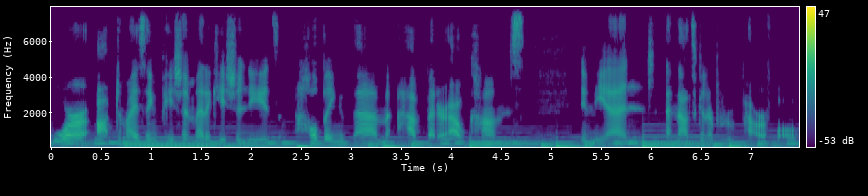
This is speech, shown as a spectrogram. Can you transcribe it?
for optimizing patient medication needs, helping them have better outcomes in the end, and that's going to prove powerful.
